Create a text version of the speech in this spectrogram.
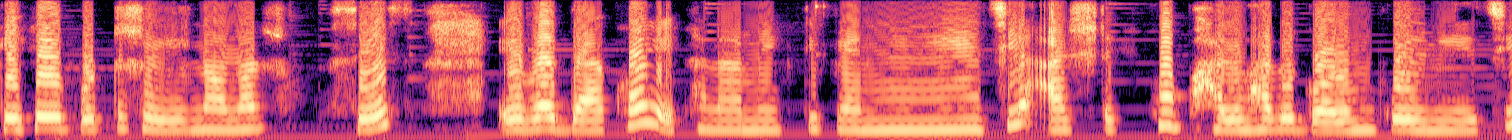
কেকের উপরটা সেই জন্য আমার শেষ। এবার দেখো, এখানে আমি একটি প্যান নিয়েছি আর সেটাকে খুব ভালোভাবে গরম করে নিয়েছি।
